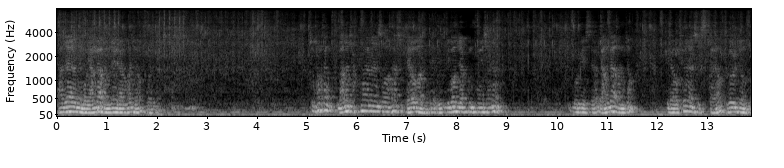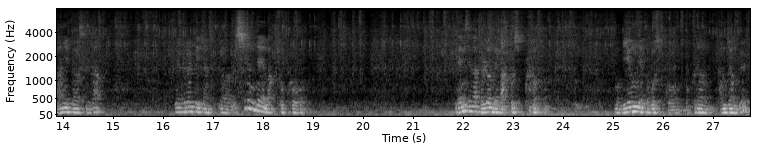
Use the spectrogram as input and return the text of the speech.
자자연의 뭐 양가 감정이라고 하죠. 뭐, 좀 항상 많은 작품 하면서 하나씩 배워가는데 이- 이번 작품 통해서는 모르겠어요. 양가 감정이라고 표현할 수 있을까요? 그걸 좀 많이 배웠습니다. 왜 그럴 때 있잖아요. 어, 싫은데 막 좋고 냄새가 별론데 맡고 싶고 뭐 미운데 보고 싶고 뭐 그런 감정들?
